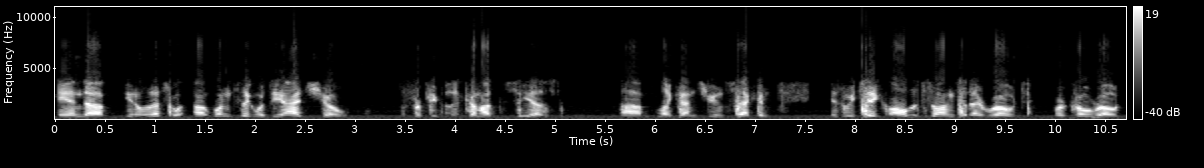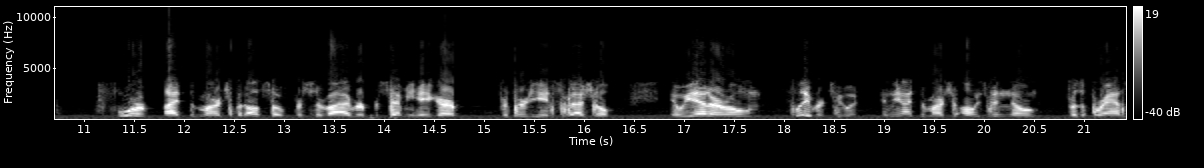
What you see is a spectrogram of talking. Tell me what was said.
And uh, you know, that's what, uh, one thing with the Ides show for people that come out to see us, um, like on June second, is we take all the songs that I wrote or co-wrote for Ides of March, but also for Survivor, for Sammy Hagar, for 38 Special, and we add our own flavor to it. And the Ides of March have always been known for the brass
